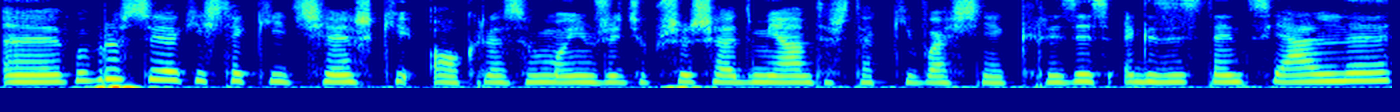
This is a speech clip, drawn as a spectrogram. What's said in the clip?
E, po prostu jakiś taki ciężki okres w moim życiu przyszedł. Miałam też taki właśnie kryzys egzystencjalny,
